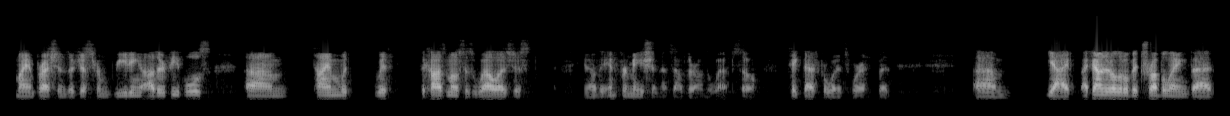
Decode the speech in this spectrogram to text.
my impressions are just from reading other people's um, time with with the cosmos, as well as just you know the information that's out there on the web. So take that for what it's worth. But um, yeah, I, I found it a little bit troubling that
